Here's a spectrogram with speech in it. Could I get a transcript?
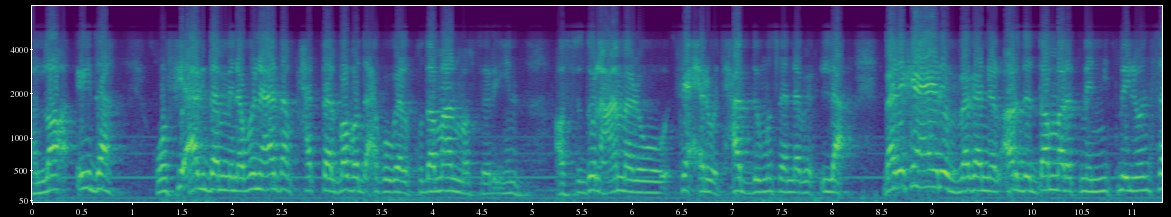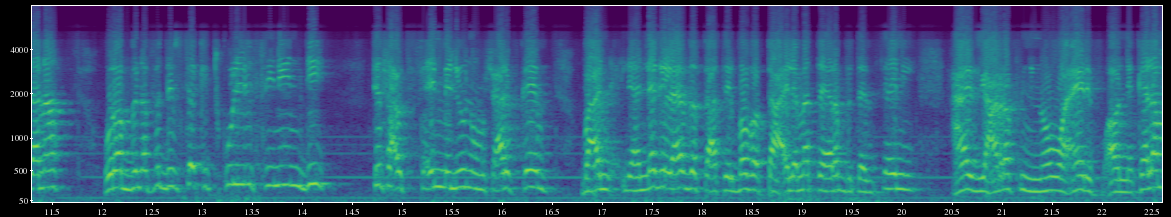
الله إيه ده؟ هو في أقدم من أبونا آدم؟ حتى البابا ضحكوا قال القدماء المصريين. أصل دول عملوا سحر وتحدوا موسى النبي. لا. بعد كده عرف بقى إن الأرض اتدمرت من 100 مليون سنة وربنا فضل ساكت كل السنين دي. 99 مليون ومش عارف كام. وبعدين هنلاقي العزة بتاعت البابا بتاع إلى متى يا رب تنساني؟ عايز يعرفني إن هو عارف. آه إن كلام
